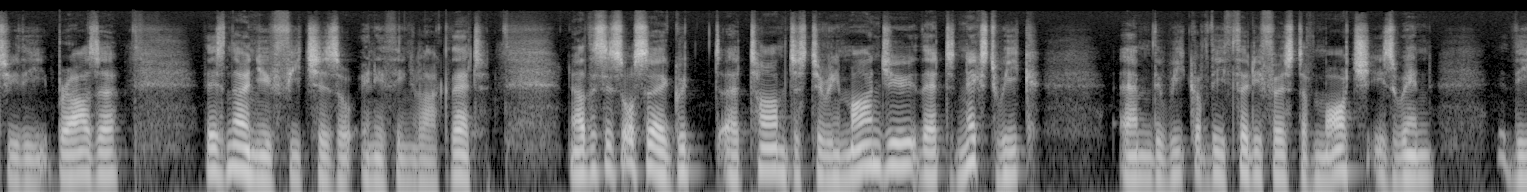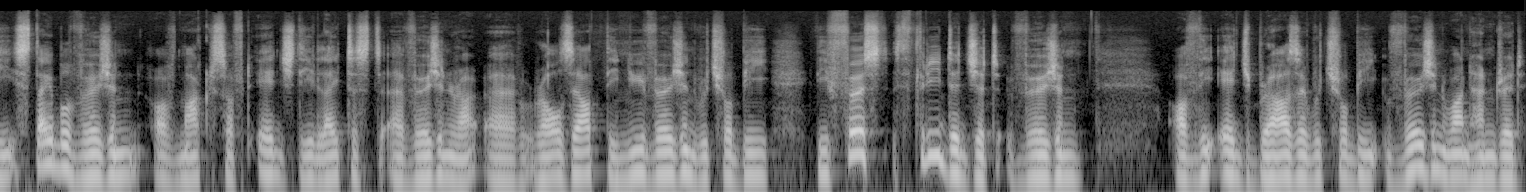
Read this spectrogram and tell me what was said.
to the browser. There's no new features or anything like that. Now, this is also a good uh, time just to remind you that next week um, the week of the 31st of March is when the stable version of Microsoft Edge, the latest uh, version, uh, rolls out, the new version, which will be the first three digit version of the Edge browser, which will be version 100,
